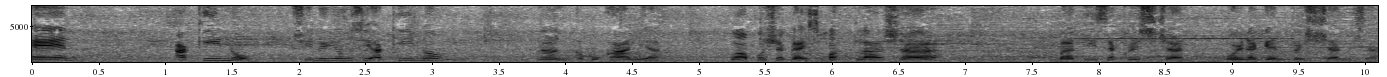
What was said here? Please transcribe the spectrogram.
and Aquino. Sino yung si Aquino? Yun, kamukha niya. Gwapo siya guys. Bakla siya. But he's a Christian. Born again Christian siya.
